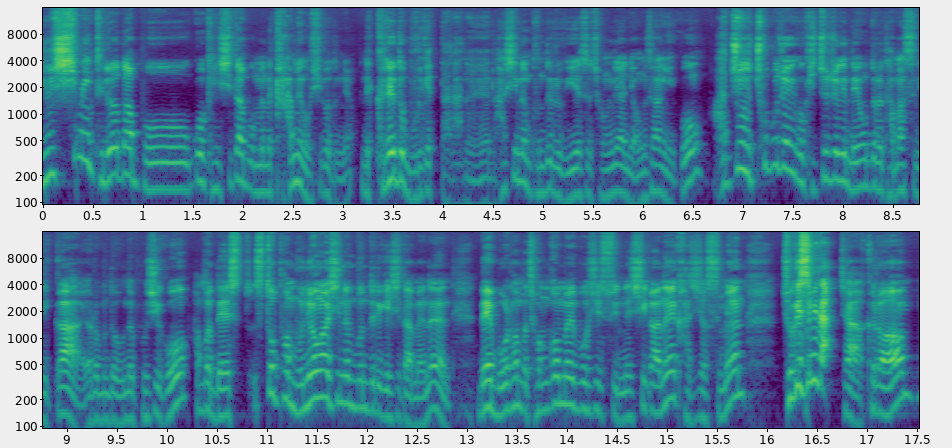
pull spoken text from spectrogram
유심히 들여다보고 계시다 보면 감이 오시거든요. 근데 그래도 모르겠다 나는 하시는 분들을 위해서 정리한 영상이고 아주 초보적이고 기초적인 내용들을 담았으니까 여러분들 오늘 보시고 한번 내 스- 스토어팜 운영하시는 분들이 계시다면은 내 뭘 한번 점검해 보실 수 있는 시간을 가지셨으면 좋겠습니다. 자, 그럼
